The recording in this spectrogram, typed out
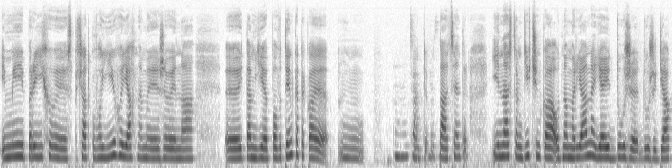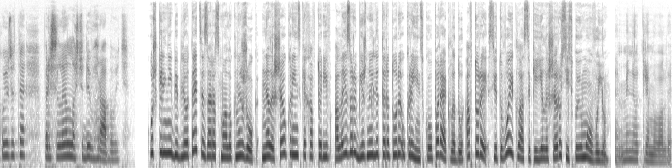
і ми переїхали спочатку в Гаї, в Гаях ми жили на. е, Там є павутинка така. М, та, центр. І нас там дівчинка, одна Мар'яна, я їй дуже дуже дякую за те. Переселила сюди в Грабовець. У шкільній бібліотеці зараз мало книжок не лише українських авторів, але й зарубіжної літератури українського перекладу. Автори світової класики є лише російською мовою. Ми не отримували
